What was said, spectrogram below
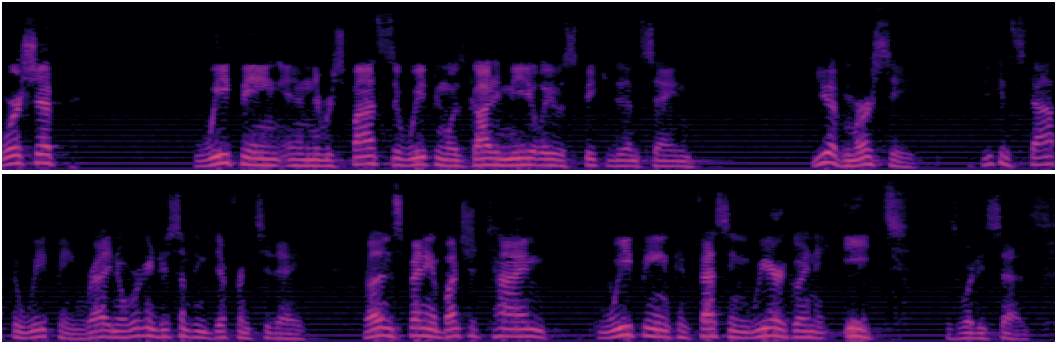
worship, weeping, and the response to weeping was God immediately was speaking to them, saying, You have mercy. You can stop the weeping, right? No, we're going to do something different today. Rather than spending a bunch of time weeping and confessing, we are going to eat, is what he says.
